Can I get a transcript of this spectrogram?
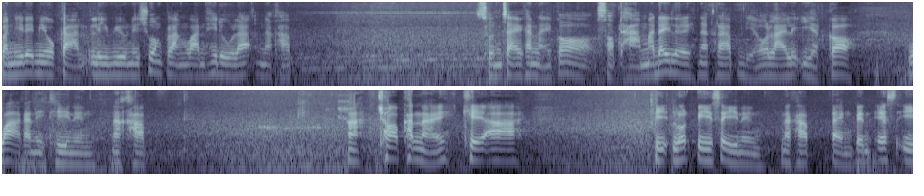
วันนี้ได้มีโอกาสรีวิวในช่วงกลางวันให้ดูแล้วนะครับ สนใจคันไหนก็สอบถามมาได้เลยนะครับ เดี๋ยวรายละเอียดก็ว่ากันอีกทีหนึ่งนะครับอะชอบคันไหน KR ปีรถปี 41 นะครับ แต่งเป็น SE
